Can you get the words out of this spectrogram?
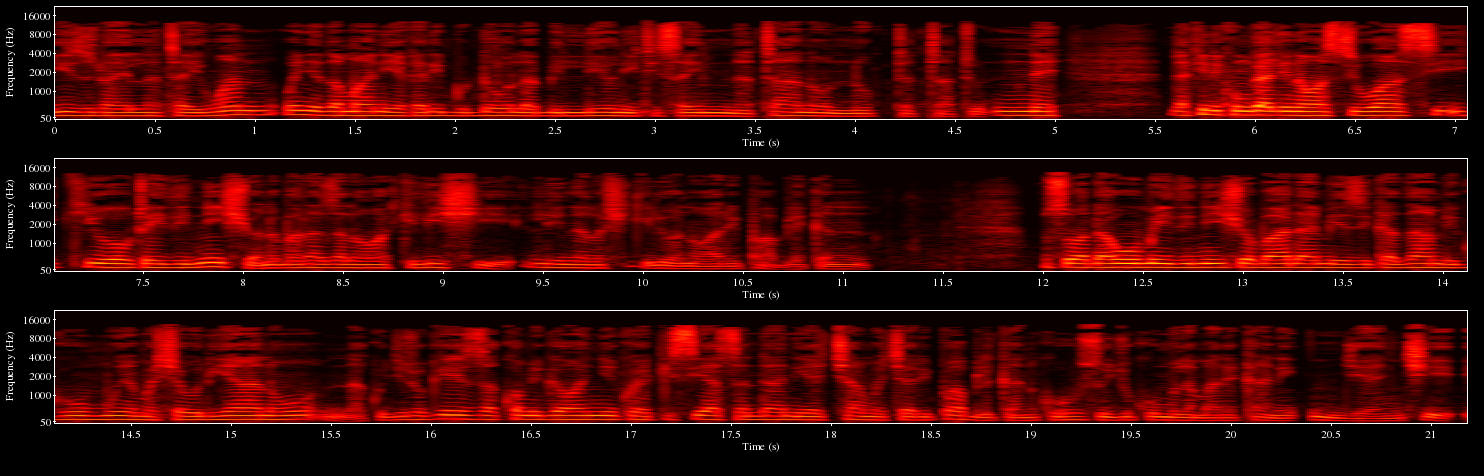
Israel na Taiwan wenye thamani ya karibu dola bilioni 95.34, lakini kungali na wasiwasi ikiwa utaidhinishwa na baraza la wawakilishi linaloshikiliwa na Warepublican. Mswada huu umeidhinishwa baada ya miezi kadhaa migumu ya mashauriano na kujitokeza kwa migawanyiko ya kisiasa ndani ya chama cha Republican kuhusu jukumu la Marekani nje ya nchi.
